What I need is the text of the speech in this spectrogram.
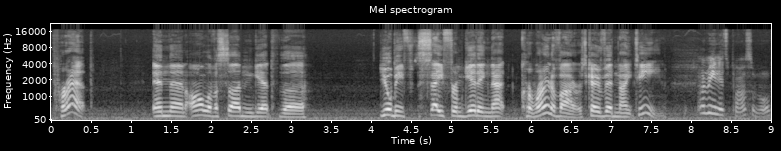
PrEP and then all of a sudden get the you'll be safe from getting that coronavirus, COVID-19. I mean, it's possible.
